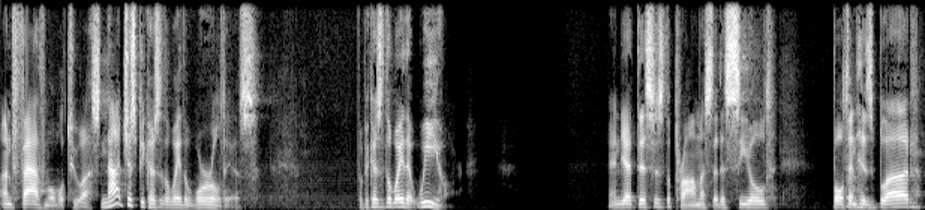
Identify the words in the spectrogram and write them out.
unfathomable to us, not just because of the way the world is, but because of the way that we are. And yet, this is the promise that is sealed both in his blood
